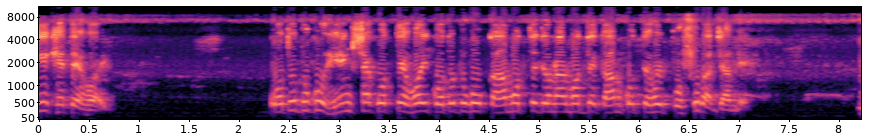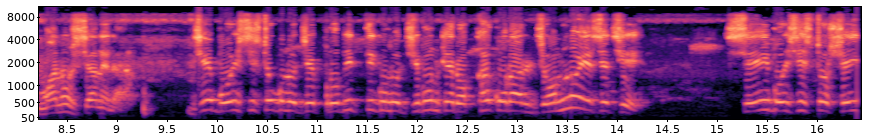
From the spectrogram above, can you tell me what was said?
কি খেতে হয়, কতটুকু হিংসা করতে হয়, কতটুকু কাম উত্তেজনার মধ্যে কাম করতে হয় পশুরা জানে, মানুষ জানে না। যে বৈশিষ্ট্যগুলো, যে প্রবৃত্তিগুলো জীবনকে রক্ষা করার জন্য এসেছে, সেই বৈশিষ্ট্য, সেই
